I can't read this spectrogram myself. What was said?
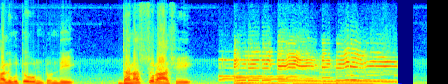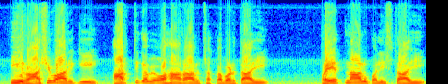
కలుగుతూ ఉంటుంది. ధనస్సు రాశి. ఈ రాశి వారికి ఆర్థిక వ్యవహారాలు చక్కబడతాయి. ప్రయత్నాలు ఫలిస్తాయి.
